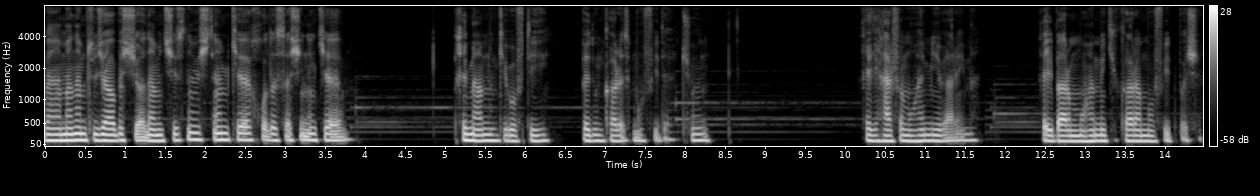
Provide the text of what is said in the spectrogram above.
و منم تو جوابش یادم چیز نوشتم که خلاصش اینه که خیلی ممنون که گفتی بدون کارت مفیده. چون خیلی حرف مهمیه برای من. خیلی برام مهمه که کارم مفید باشه.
